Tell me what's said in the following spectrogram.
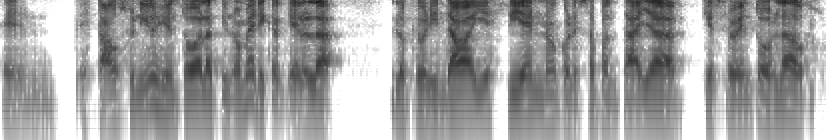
en Estados Unidos y en toda Latinoamérica, que era la, lo que brindaba ESPN, ¿no? Con esa pantalla que se ve en todos lados.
